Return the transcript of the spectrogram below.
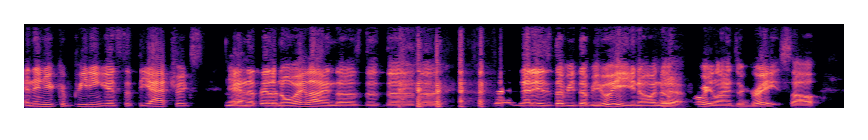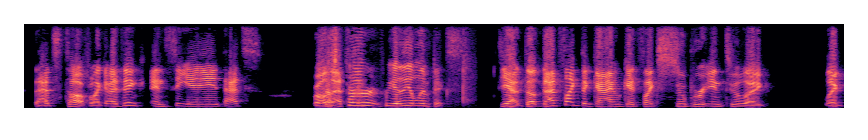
and then you're competing against the theatrics Yeah. and the telenovela and the the the, the that, that is WWE, you know, and the Yeah. storylines are great. So that's tough. Like I think NCAA, that's bro, That's, that's, for yeah, the Olympics. yeah, th- that's like the guy who gets like super into like like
